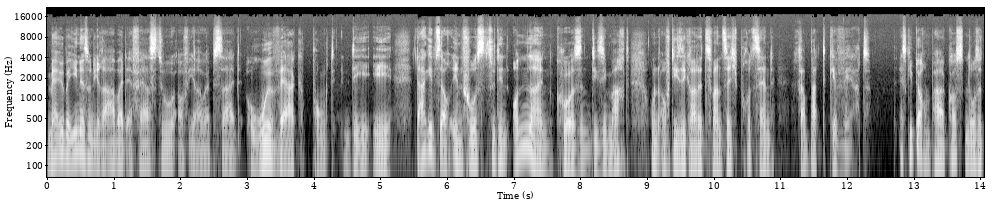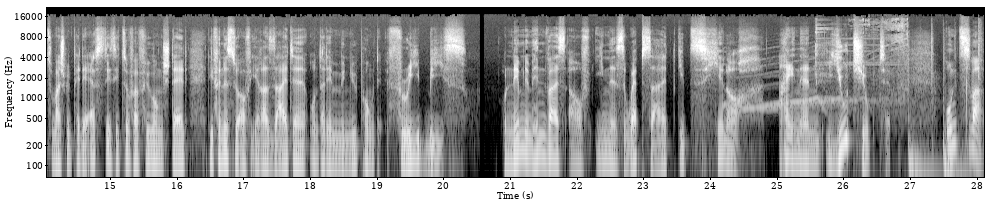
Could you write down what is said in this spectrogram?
Mehr über Ines und ihre Arbeit erfährst du auf ihrer Website ruhewerk.de. Da gibt es auch Infos zu den Online-Kursen, die sie macht und auf die sie gerade 20% Rabatt gewährt. Es gibt auch ein paar kostenlose, zum Beispiel PDFs, die sie zur Verfügung stellt. Die findest du auf ihrer Seite unter dem Menüpunkt Freebies. Und neben dem Hinweis auf Ines Website gibt es hier noch einen YouTube-Tipp. Und zwar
